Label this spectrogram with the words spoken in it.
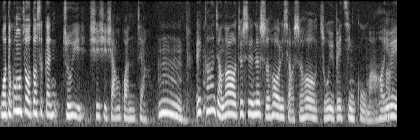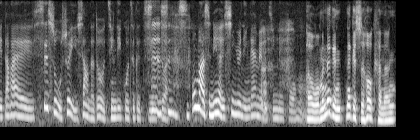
我的工作都是跟主语息息相关，这样。嗯，哎，刚刚讲到就是那时候你小时候主语被禁锢嘛，哈，因为大概四十五岁以上的都有经历过这个阶段。是是是。乌马斯，你很幸运，你应该没有经历过哈。呃，我们那个那个时候可能。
